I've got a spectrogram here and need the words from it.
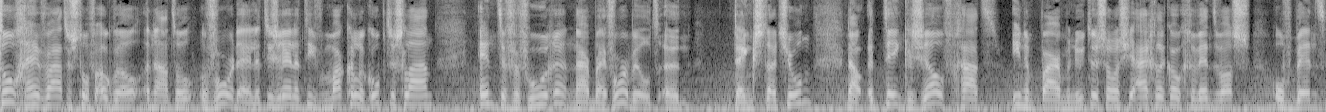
Toch heeft waterstof ook wel een aantal voordelen. Het is relatief makkelijk op te slaan en te vervoeren naar bijvoorbeeld een tankstation. Nou, het tanken zelf gaat in een paar minuten, zoals je eigenlijk ook gewend was of bent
